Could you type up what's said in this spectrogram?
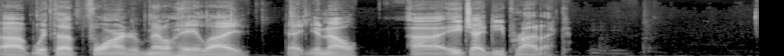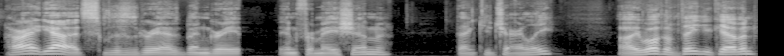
uh, with a 400 metal halide, that you know, uh, HID product." All right, yeah, this is great. It's been great information. Thank you, Charlie. Uh, you're welcome. Thank you, Kevin.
